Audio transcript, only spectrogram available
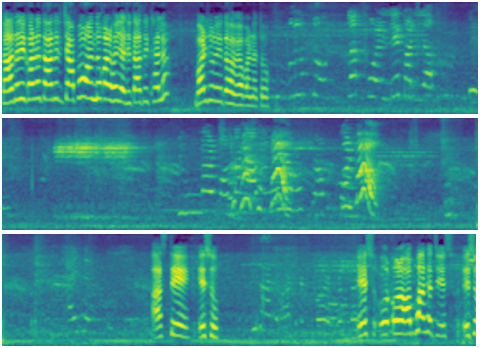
তাড়াতাড়ি করো, তাড়াতাড়ি চাপো, অন্ধকার হয়ে যাচ্ছে। তাড়াতাড়ি খেলো। বাড়ি চলে যেতে হবে আবার না তো। আস্তে, এসো। এসো, ওর অভ্যাস আছে, এসো এসো,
